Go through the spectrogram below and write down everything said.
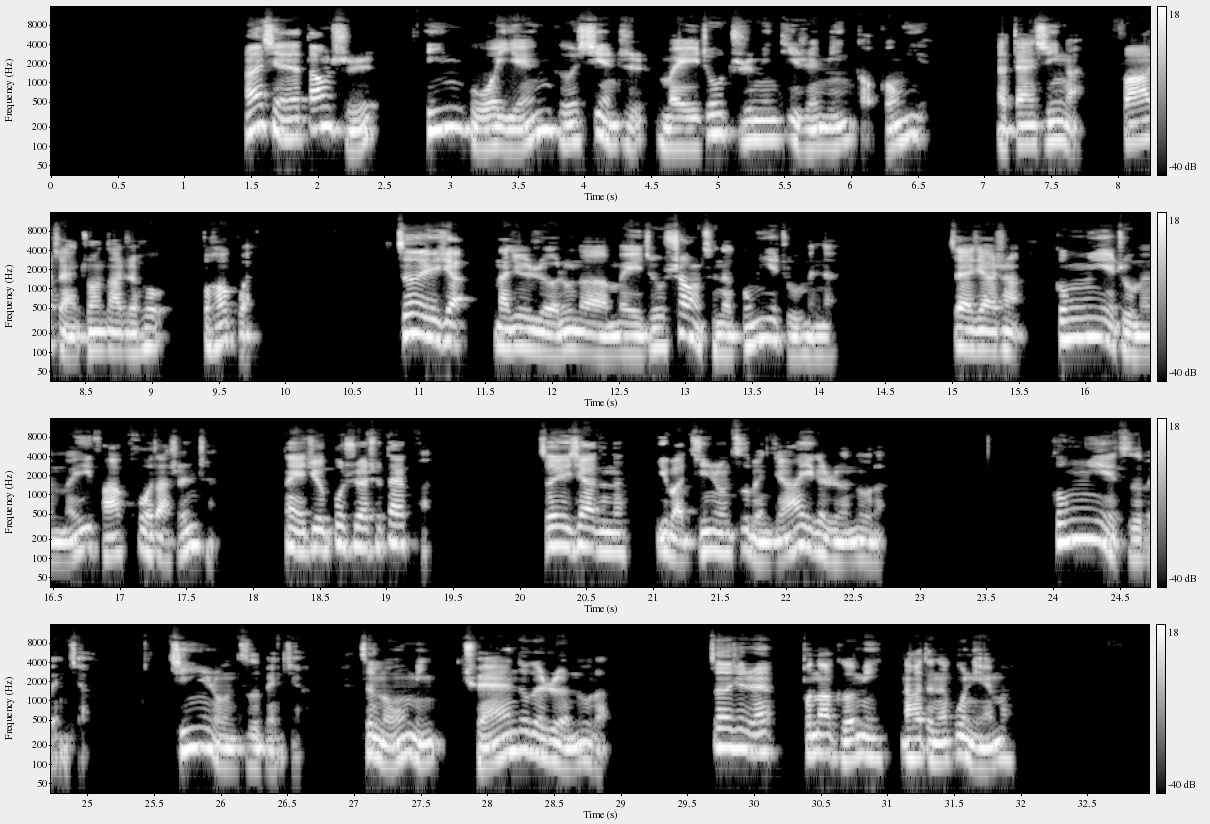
而且在当时，英国严格限制美洲殖民地人民搞工业，他担心啊发展壮大之后不好管，这一下那就惹怒了美洲上层的工业主们呢，再加上。工业主们没法扩大生产，那也就不需要去贷款。这一下子呢，又把金融资本家也给惹怒了。工业资本家、金融资本家，这农民全都给惹怒了。这些人不闹革命，那还等着过年吗？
